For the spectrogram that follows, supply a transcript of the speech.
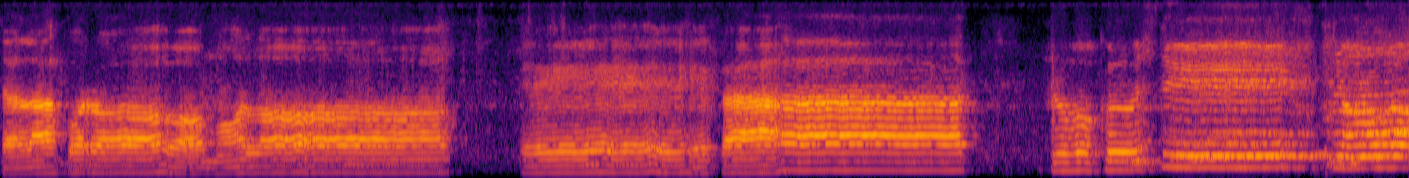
telah para homolo hekat Gusti Nawa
